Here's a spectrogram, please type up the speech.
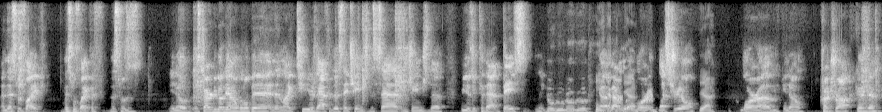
And this was like, this was like the, this was, you know, it started to go down a little bit, and then like two years after this, they changed the set and changed the music to that bass, doo doo doo doo. It got a little Yeah. more industrial, Yeah. more, um, you know, crunch rock kind of.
